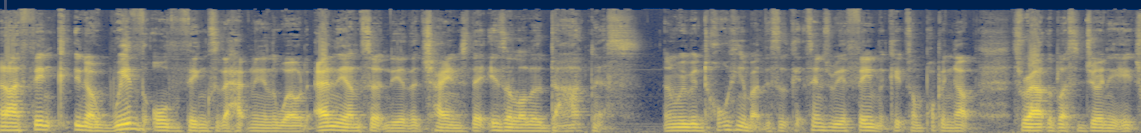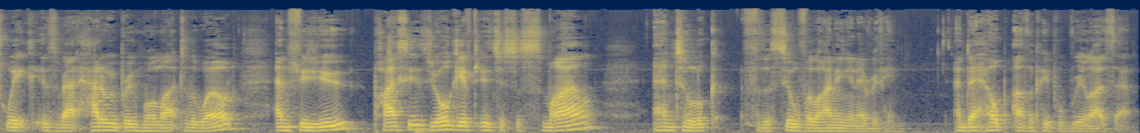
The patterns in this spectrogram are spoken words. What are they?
And I think, you know, with all the things that are happening in the world and the uncertainty and the change, there is a lot of darkness and we've been talking about this. It seems to be a theme that keeps on popping up throughout the Blessed Journey each week. Is about how do we bring more light to the world? And for you, Pisces, your gift is just to smile and to look for the silver lining in everything, and to help other people realize that.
